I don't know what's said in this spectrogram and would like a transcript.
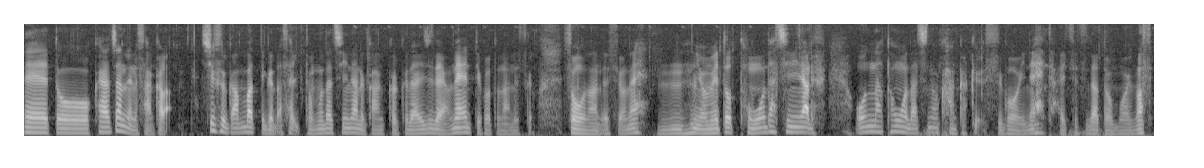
えっ、ー、とかやチャンネルさんから。主婦頑張ってください。友達になる感覚大事だよねってことなんですけどそうなんですよね。うん。嫁と友達になる。女友達の感覚すごいね。大切だと思います。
